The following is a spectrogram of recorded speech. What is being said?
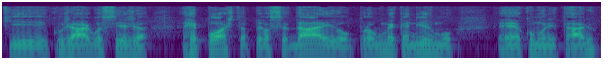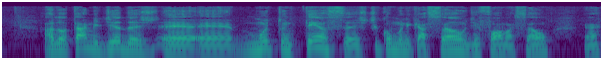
que, cuja água seja reposta pela SEDAI ou por algum mecanismo é, comunitário, adotar medidas é, é, muito intensas de comunicação, de informação, né?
